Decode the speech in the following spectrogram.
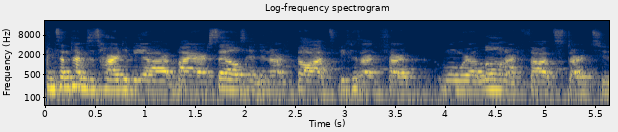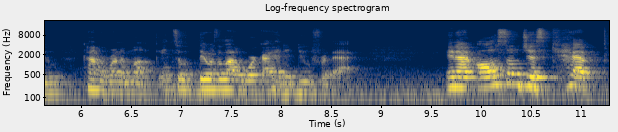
and sometimes it's hard to be our, by ourselves and in our thoughts because our when we're alone our thoughts start to kind of run amok. And so there was a lot of work i had to do for that. And i also just kept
